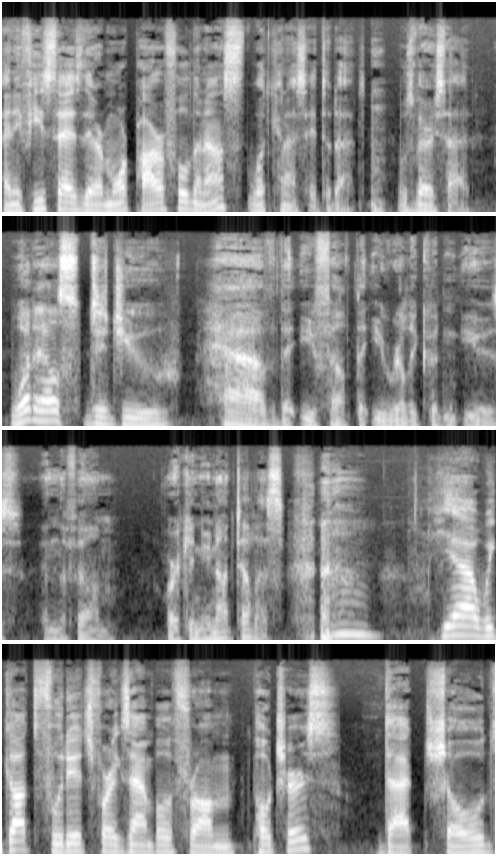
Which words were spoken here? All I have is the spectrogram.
And if he says they are more powerful than us, what can I say to that? Hmm. It was very sad. What else did you have that you felt that you really couldn't use in the film? Or can you not tell us? Yeah, we got footage, for example, from poachers that showed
